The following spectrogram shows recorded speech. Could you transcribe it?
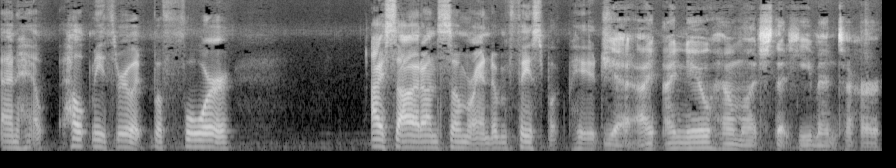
and help, help me through it before I saw it on some random Facebook page. Yeah, I, I knew how much that he meant to her.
